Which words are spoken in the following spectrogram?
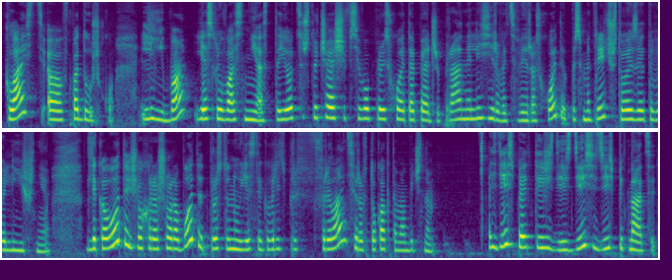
класть э, в подушку. Либо, если у вас не остается, что чаще всего происходит, опять же, проанализировать свои расходы, посмотреть, что из этого лишнее. Для кого-то еще хорошо работает, просто, ну, если говорить про фрилансеров, то как там обычно Здесь 5 тысяч, здесь 10, здесь 15.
